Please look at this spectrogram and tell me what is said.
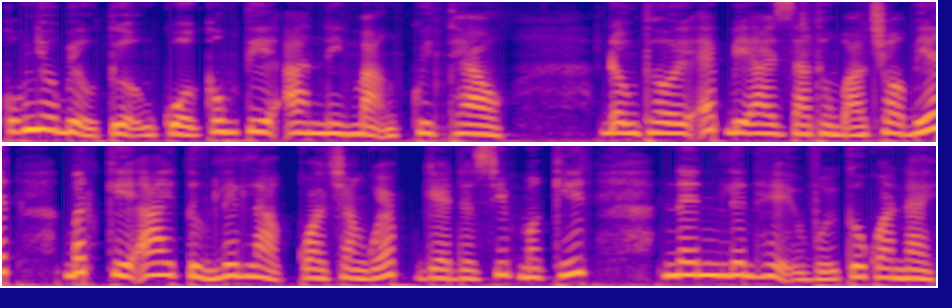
cũng như biểu tượng của công ty an ninh mạng Quintel. Đồng thời, FBI ra thông báo cho biết bất kỳ ai từng liên lạc qua trang web Genesis Market nên liên hệ với cơ quan này.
